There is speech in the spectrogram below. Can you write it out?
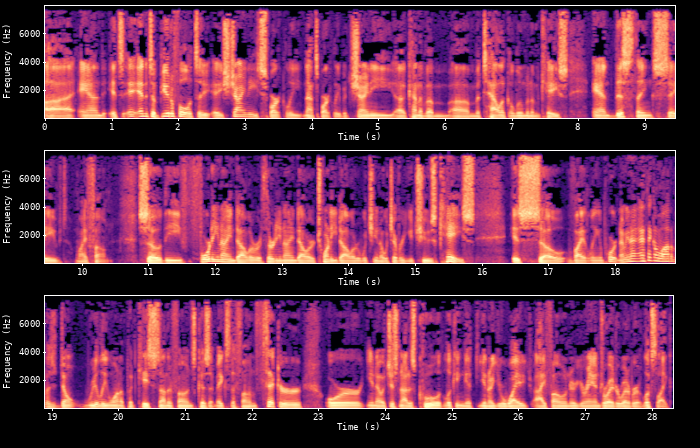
Uh, and it's, and it's a beautiful, it's a, a shiny, sparkly, not sparkly, but shiny, uh, kind of a, uh, metallic aluminum case. And this thing saved my phone. So the $49 or $39 or $20, which, you know, whichever you choose case is so vitally important. I mean, I think a lot of us don't really want to put cases on their phones because it makes the phone thicker or, you know, it's just not as cool looking at, you know, your white iPhone or your Android or whatever it looks like.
